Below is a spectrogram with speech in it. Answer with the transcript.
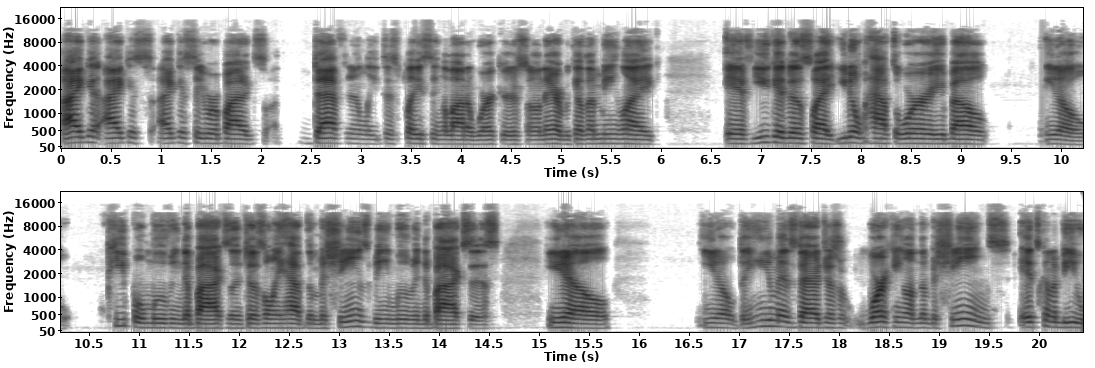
I can I guess I can see robotics definitely displacing a lot of workers on there because I mean like if you could just like you don't have to worry about you know people moving the boxes and just only have the machines being moving the boxes you know you know the humans that are just working on the machines it's going to be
